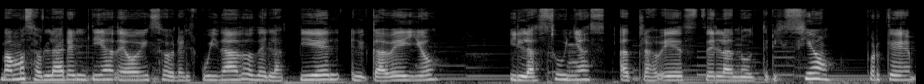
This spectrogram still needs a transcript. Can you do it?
vamos a hablar el día de hoy sobre el cuidado de la piel, el cabello y las uñas a través de la nutrición porque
